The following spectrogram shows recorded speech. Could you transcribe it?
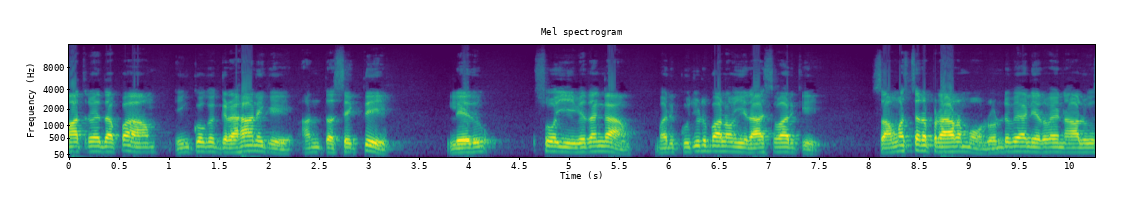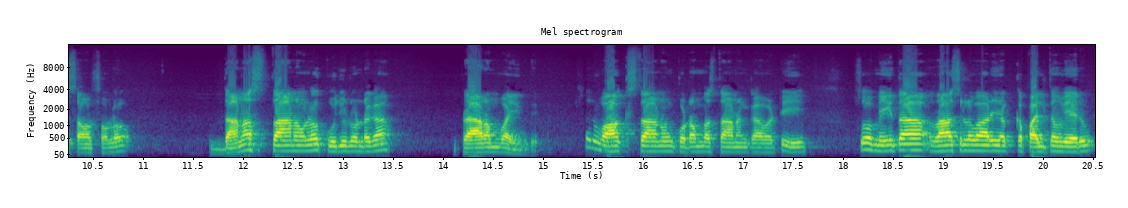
మాత్రమే తప్ప ఇంకొక గ్రహానికి అంత శక్తి లేదు. సో ఈ విధంగా మరి కుజుడు బలం ఈ రాశి వారికి సంవత్సర ప్రారంభం రెండు వేల ఇరవై నాలుగు సంవత్సరంలో ధనస్థానంలో కుజుడు ఉండగా ప్రారంభమైంది. సరే వాక్ స్థానం కుటుంబ స్థానం కాబట్టి సో మిగతా రాశుల వారి యొక్క ఫలితం వేరు.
